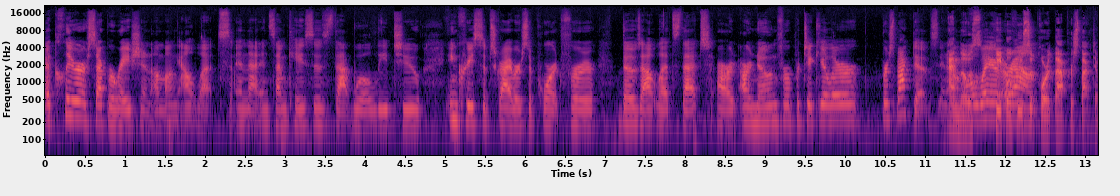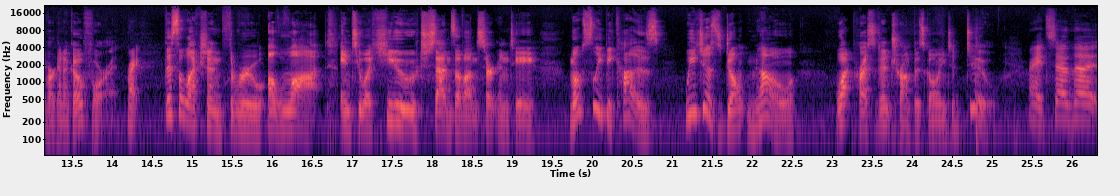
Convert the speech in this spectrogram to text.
a clearer separation among outlets, and that in some cases that will lead to increased subscriber support for those outlets that are, are known for particular perspectives. You know, and those people around. who support that perspective are going to go for it. Right. This election threw a lot into a huge sense of uncertainty, mostly because we just don't know what President Trump is going to do. Right. So the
